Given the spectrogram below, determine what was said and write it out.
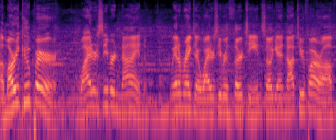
Amari Cooper, wide receiver nine. We had him ranked at wide receiver 13, so again, not too far off.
